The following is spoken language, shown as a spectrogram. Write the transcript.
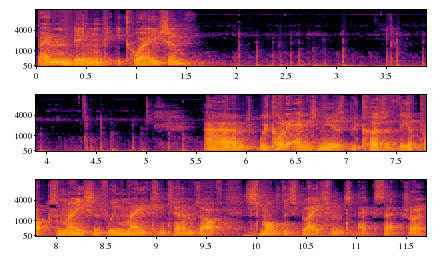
bending equation and we call it engineers because of the approximations we make in terms of small displacements etc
